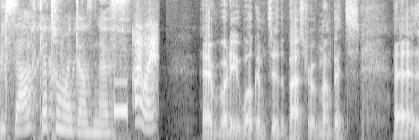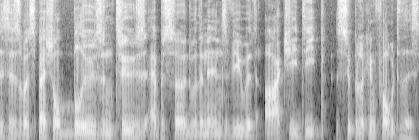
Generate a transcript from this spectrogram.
Pulsar 95.9. Ah ouais Hey everybody, welcome to the Pastor of Muppets. Uh, this is a special Blues and Twos episode with an interview with Archie Deep. Super looking forward to this.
